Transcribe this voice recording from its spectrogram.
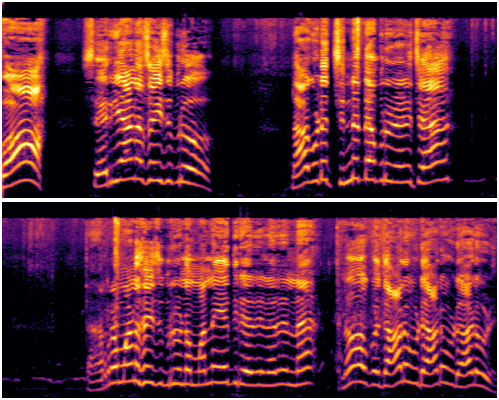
வா சரியான சைஸ் ப்ரோ நான் கூட சின்னதான் ப்ரோ நினச்சேன். தரமான சைஸ் ப்ரோ நம்ம மண்ணை ஏற்றிட்டாரு நிறைய என்ன? இன்னும் கொஞ்சம் ஆட விடு ஆட விடு ஆட விடு.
